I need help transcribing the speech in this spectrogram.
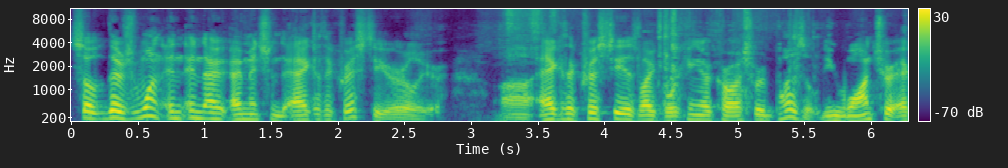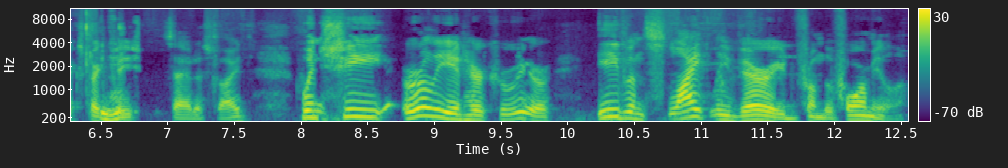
so there's one, and, and I, I mentioned Agatha Christie earlier. Uh, Agatha Christie is like working a crossword puzzle. You want your expectations satisfied. When she, early in her career, even slightly varied from the formula,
